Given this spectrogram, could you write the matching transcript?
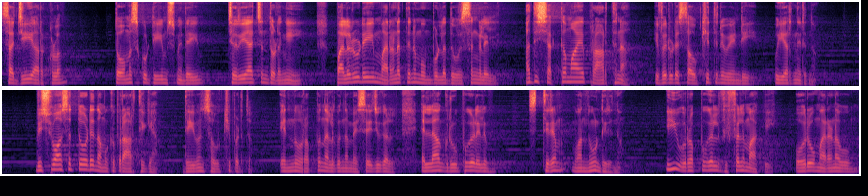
സജി അർക്കുളം തോമസ് കുട്ടിയും സ്മിതയും ചെറിയാച്ചൻ തുടങ്ങി പലരുടെയും മരണത്തിനു മുമ്പുള്ള ദിവസങ്ങളിൽ അതിശക്തമായ പ്രാർത്ഥന ഇവരുടെ സൗഖ്യത്തിനു വേണ്ടി ഉയർന്നിരുന്നു. വിശ്വാസത്തോടെ നമുക്ക് പ്രാർത്ഥിക്കാം. ദൈവം സൗഖ്യപ്പെടുത്തും എന്നുറപ്പ് നൽകുന്ന മെസ്സേജുകൾ എല്ലാ ഗ്രൂപ്പുകളിലും സ്ഥിരം വന്നുകൊണ്ടിരുന്നു. ഈ ഉറപ്പുകൾ വിഫലമാക്കി ഓരോ മരണവും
